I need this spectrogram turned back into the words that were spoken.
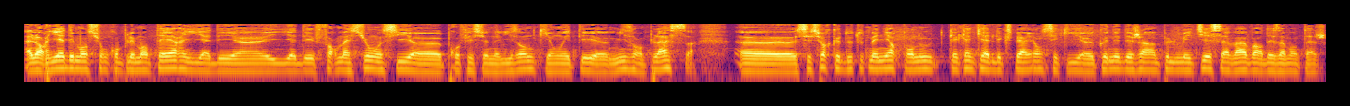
Alors il y a des mentions complémentaires, il y a des euh, il y a des formations aussi euh, professionnalisantes qui ont été mises en place. Euh, c'est sûr que de toute manière, pour nous, quelqu'un qui a de l'expérience et qui euh, connaît déjà un peu le métier, ça va avoir des avantages.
